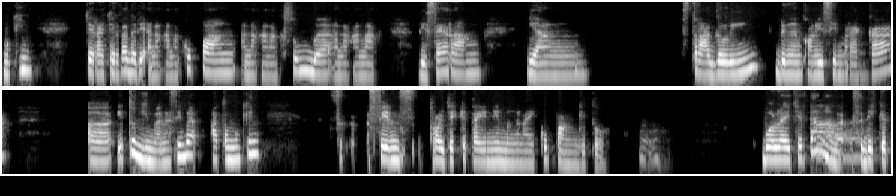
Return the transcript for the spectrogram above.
Mungkin cerita-cerita dari anak-anak Kupang, anak-anak Sumba, anak-anak di Serang yang struggling dengan kondisi mereka, uh, itu gimana sih Mbak? Atau mungkin since project kita ini mengenai Kupang gitu, boleh cerita nggak Mbak sedikit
